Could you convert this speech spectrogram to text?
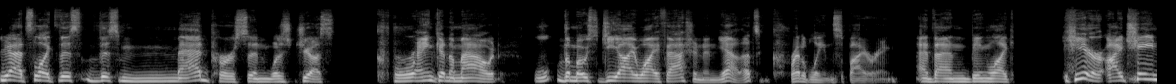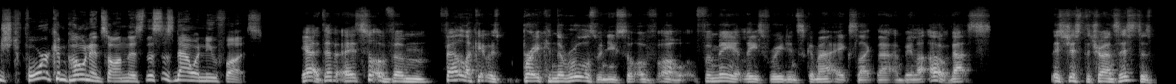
Yeah, it's like this this mad person was just cranking them out the most DIY fashion, and yeah, that's incredibly inspiring. And then being like, "Here, I changed four components on this. This is now a new fuzz." Yeah. It sort of um, felt like it was breaking the rules when you sort of, oh, for me at least, reading schematics like that and being like, oh, that's it's just the transistors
